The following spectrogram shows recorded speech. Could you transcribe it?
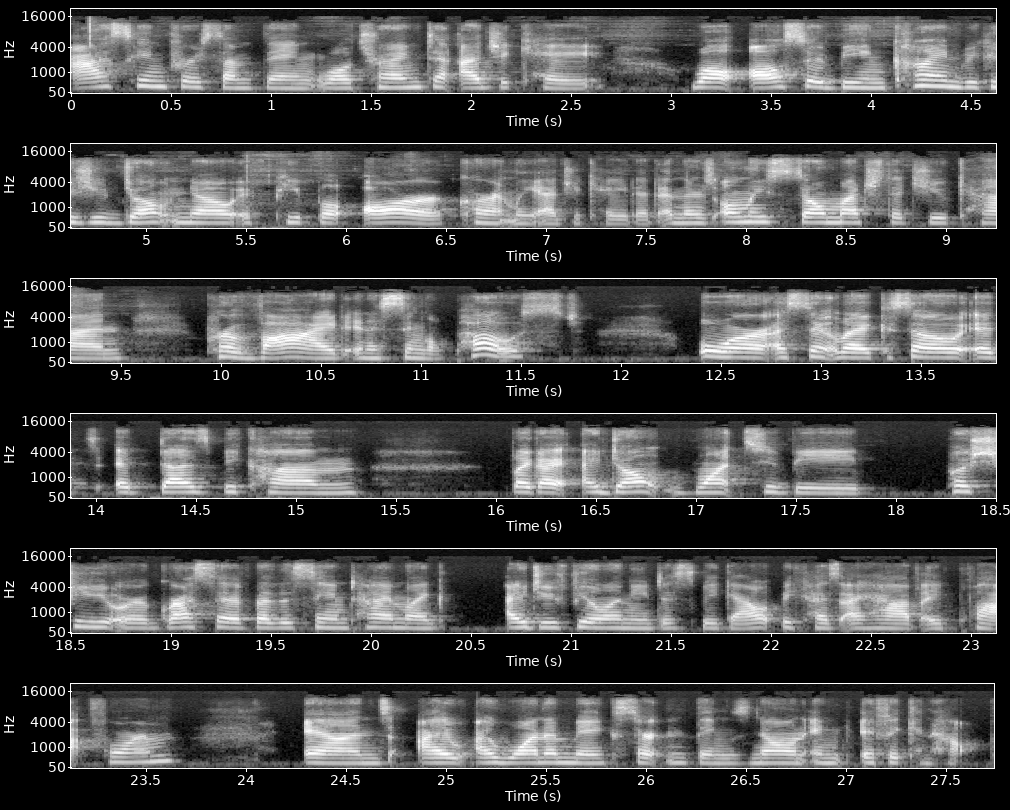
asking for something while trying to educate while also being kind because you don't know if people are currently educated and there's only so much that you can provide in a single post or a single like so it it does become like I, I don't want to be pushy or aggressive but at the same time like i do feel a need to speak out because i have a platform and i i want to make certain things known and if it can help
